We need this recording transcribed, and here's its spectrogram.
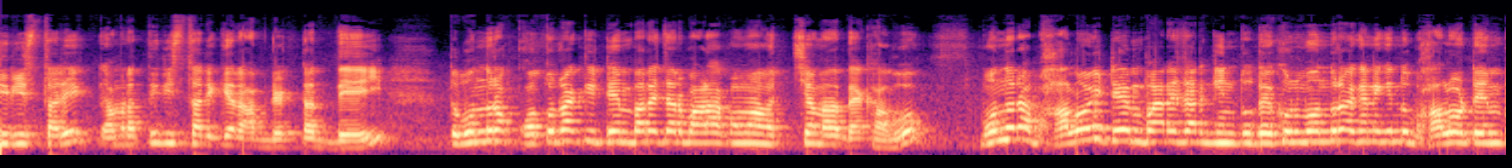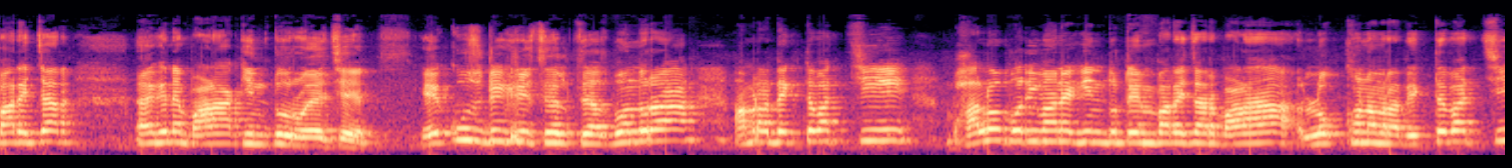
তিরিশ তারিখ, আমরা তিরিশ তারিখের আপডেটটা দেই। তো বন্ধুরা, কতটা কি টেম্পারেচার বাড়া কমা হচ্ছে আমরা দেখাবো। বন্ধুরা, ভালোই টেম্পারেচার কিন্তু, দেখুন বন্ধুরা, এখানে কিন্তু ভালো টেম্পারেচার এখানে বাড়া কিন্তু রয়েছে। একুশ ডিগ্রি সেলসিয়াস, বন্ধুরা, আমরা দেখতে পাচ্ছি, ভালো পরিমাণে কিন্তু টেম্পারেচার বাড়া লক্ষণ আমরা দেখতে পাচ্ছি।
